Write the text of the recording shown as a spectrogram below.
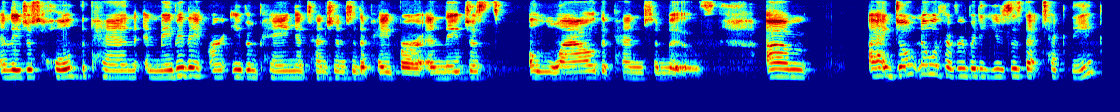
and they just hold the pen, and maybe they aren't even paying attention to the paper, and they just allow the pen to move. Um, I don't know if everybody uses that technique.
